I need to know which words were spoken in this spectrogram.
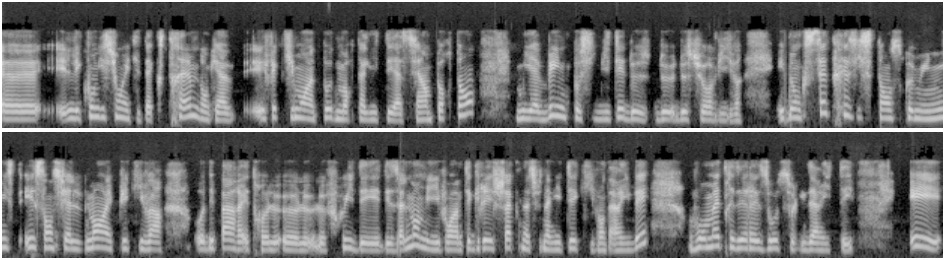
Euh, les conditions étaient extrêmes, donc il y a effectivement un taux de mortalité assez important, mais il y avait une possibilité de, survivre. Et donc cette résistance communiste, essentiellement, et puis qui va au départ être le, fruit des, Allemands, mais ils vont intégrer chaque nationalité qui vont arriver, vont mettre des réseaux de solidarité. Et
